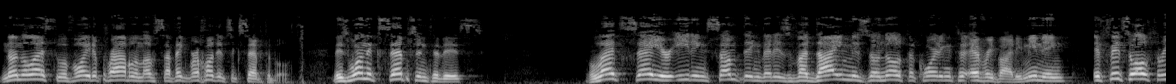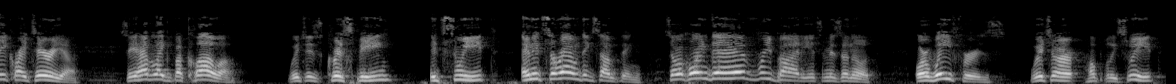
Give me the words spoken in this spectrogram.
Nonetheless, to avoid a problem of Safek Brachot, it's acceptable. There's one exception to this. Let's say you're eating something that is Vadai Mizonot according to everybody, meaning it fits all three criteria. So you have like baklava, which is crispy, it's sweet, and it's surrounding something. So according to everybody, it's mezonot. Or wafers, which are hopefully sweet,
